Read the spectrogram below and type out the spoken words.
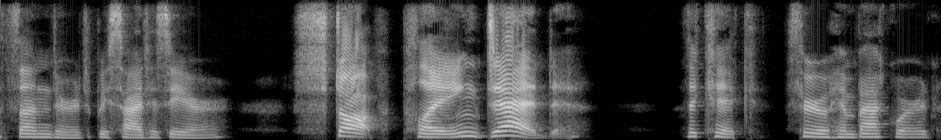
thundered beside his ear. Stop playing dead! The kick threw him backward,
